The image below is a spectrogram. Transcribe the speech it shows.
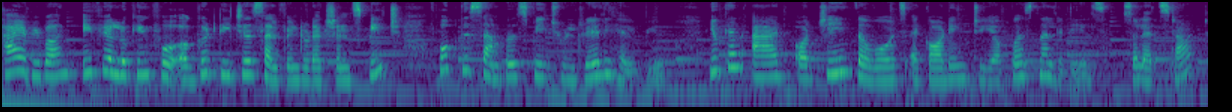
Hi everyone, if you're looking for a good teacher self introduction speech, hope this sample speech will really help you. You can add or change the words according to your personal details. So let's start.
